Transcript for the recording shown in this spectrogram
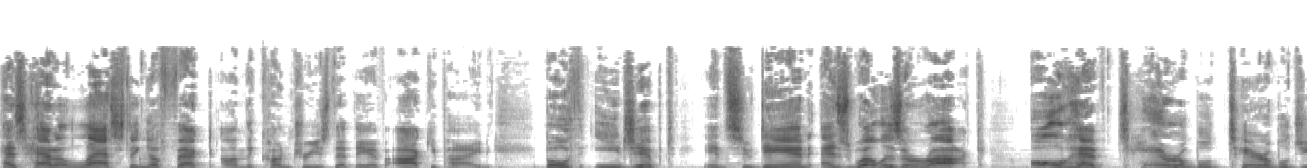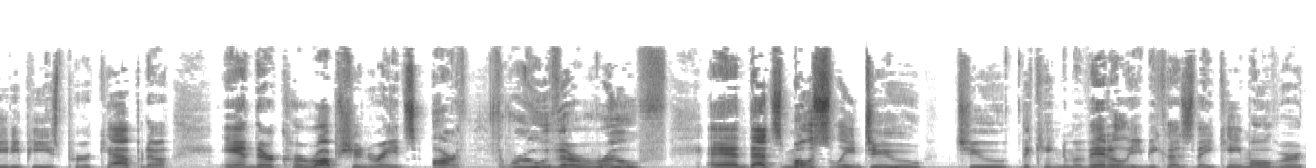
has had a lasting effect on the countries that they have occupied. Both Egypt and Sudan, as well as Iraq, all have terrible, terrible GDPs per capita, and their corruption rates are through the roof. And that's mostly due to the Kingdom of Italy because they came over,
